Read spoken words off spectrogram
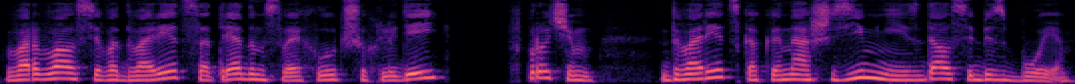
Ворвался во дворец с отрядом своих лучших людей. Впрочем, дворец, как и наш зимний, сдался без боя.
